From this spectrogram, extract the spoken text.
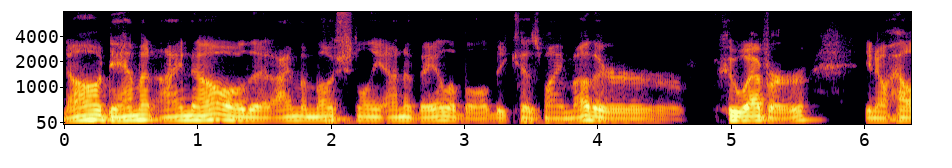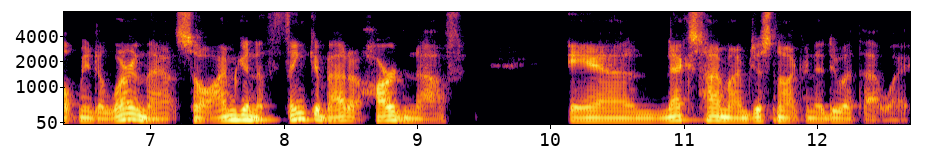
no, damn it, I know that I'm emotionally unavailable because my mother or whoever you know helped me to learn that. So i'm going to think about it hard enough and next time i'm just not going to do it that way.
